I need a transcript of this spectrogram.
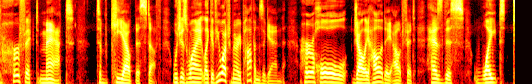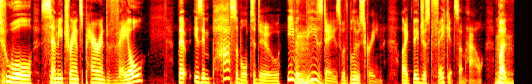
perfect mat to key out this stuff, which is why, like, if you watch Mary Poppins again, her whole Jolly Holiday outfit has this white tulle, semi transparent veil that is impossible to do even Mm. these days with blue screen. Like, they just fake it somehow. But Mhm.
